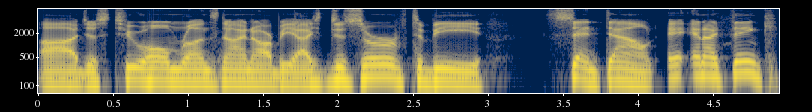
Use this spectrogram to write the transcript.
uh, just two home runs, nine RBIs. Deserved to be sent down. A- And I think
